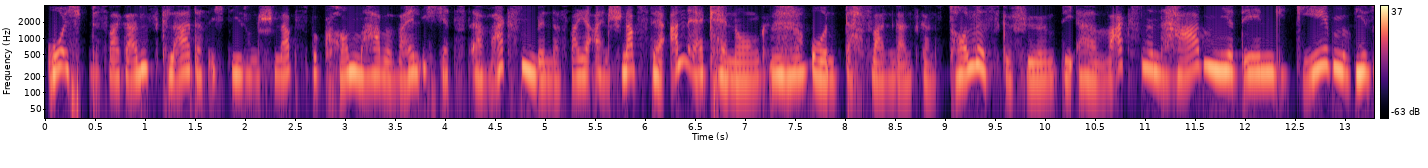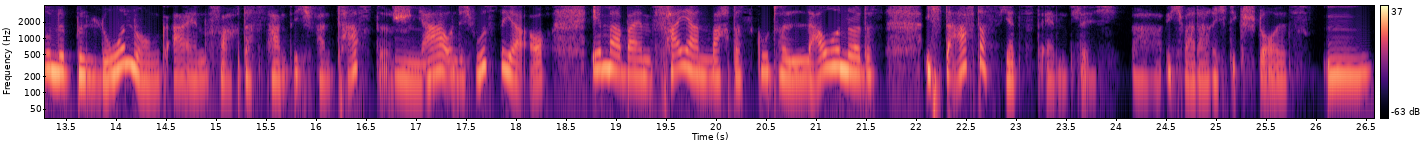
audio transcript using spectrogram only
Oh, ich, das war ganz klar, dass ich diesen Schnaps bekommen habe, weil ich jetzt erwachsen bin. Das war ja ein Schnaps der Anerkennung. Mhm. Und das war ein ganz, ganz tolles Gefühl. Die Erwachsenen haben mir den gegeben, wie so eine Belohnung einfach. Das fand ich fantastisch. Mhm. Ja, und ich wusste ja auch, immer beim Feiern macht das gute Laune. Das, ich darf das jetzt endlich. Äh, ich war da richtig stolz. Mhm.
